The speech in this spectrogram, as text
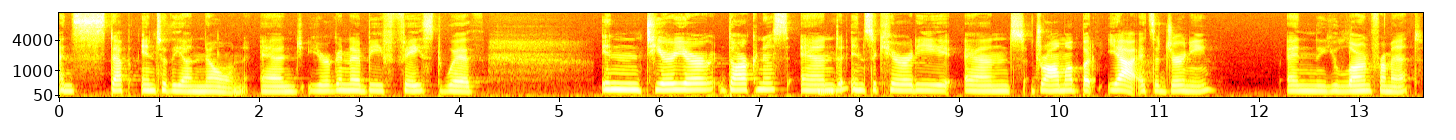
and step into the unknown. And you're going to be faced with interior darkness and mm-hmm. insecurity and drama. But yeah, it's a journey and you learn from it.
